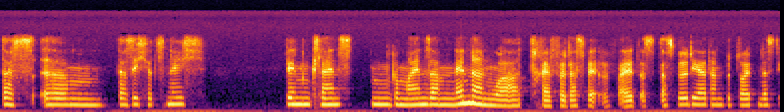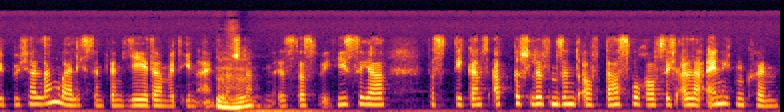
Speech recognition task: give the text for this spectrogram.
dass, ähm, dass ich jetzt nicht den kleinsten gemeinsamen Nenner nur treffe. Das wär, weil das, das würde ja dann bedeuten, dass die Bücher langweilig sind, wenn jeder mit ihnen einverstanden mhm. ist. Das hieße ja, dass die ganz abgeschliffen sind auf das, worauf sich alle einigen können.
